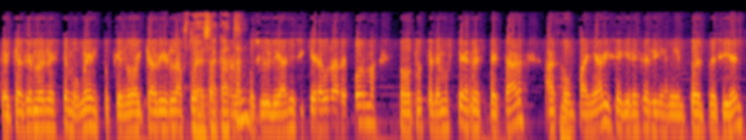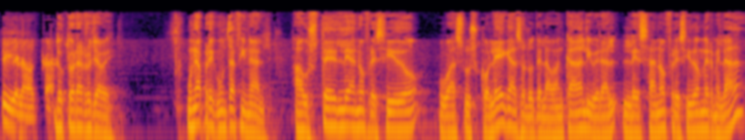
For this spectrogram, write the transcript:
que hay que hacerlo en este momento, que no hay que abrir la puerta para la posibilidad ni siquiera de una reforma, nosotros tenemos que respetar, acompañar y seguir ese lineamiento del presidente y de la bancada. Doctora Arroyave, una pregunta final. ¿A usted le han ofrecido o a sus colegas o los de la bancada liberal les han ofrecido mermelada?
